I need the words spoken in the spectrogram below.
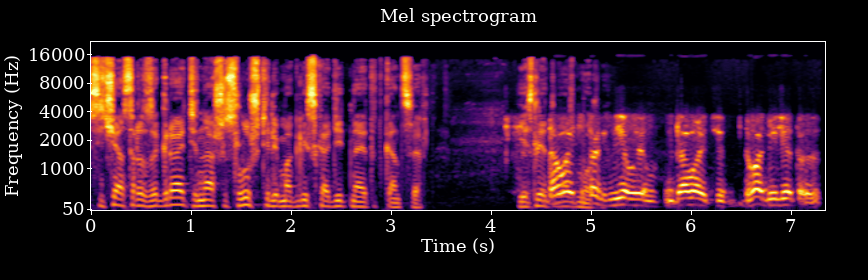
сейчас разыграть, и наши слушатели могли сходить на этот концерт? Если это Давайте возможно. так сделаем. Давайте два билета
